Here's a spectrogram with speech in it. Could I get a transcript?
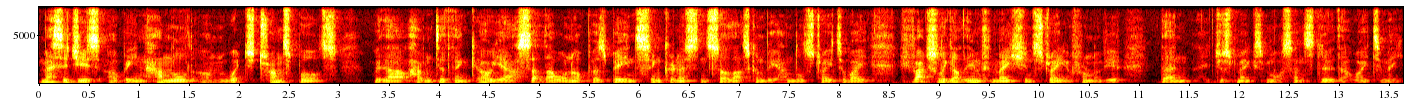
messages are being handled on which transports without having to think, oh yeah, I set that one up as being synchronous and so that's going to be handled straight away. If you've actually got the information straight in front of you, then it just makes more sense to do it that way to me.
